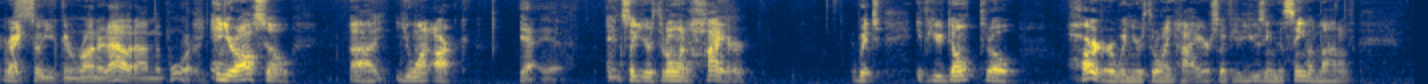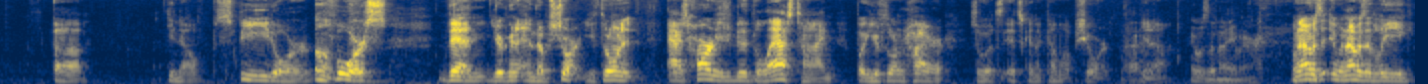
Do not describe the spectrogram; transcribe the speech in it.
Right. so you can run it out on the board. And you're also uh, you want arc. yeah yeah and so you're throwing higher, which if you don't throw harder when you're throwing higher, so if you're using the same amount of, uh, you know, speed or force, then you're going to end up short. You've thrown it as hard as you did the last time, but you've thrown it higher, so it's it's going to come up short. You know It was a nightmare. when I was when I was in league,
